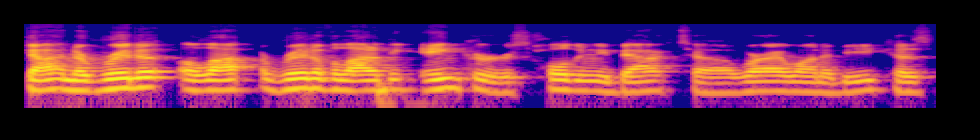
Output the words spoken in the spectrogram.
gotten rid of a lot rid of a lot of the anchors holding me back to where i want to be because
